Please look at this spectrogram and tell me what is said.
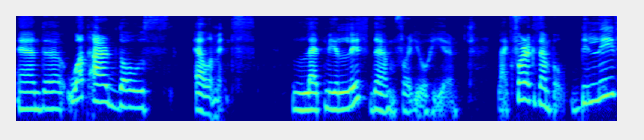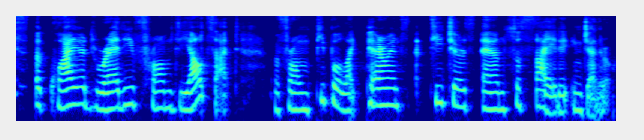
and uh, what are those elements? Let me list them for you here. Like, for example, beliefs acquired ready from the outside, uh, from people like parents, teachers, and society in general.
